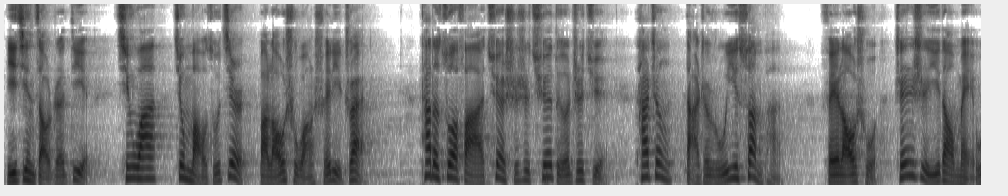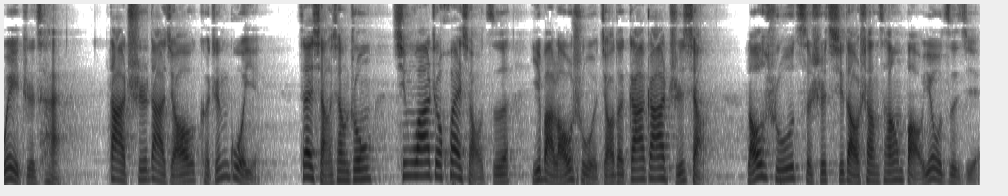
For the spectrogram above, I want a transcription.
一进沼泽地，青蛙就卯足劲儿把老鼠往水里拽。他的做法确实是缺德之举。他正打着如意算盘，肥老鼠真是一道美味之菜，大吃大嚼可真过瘾。在想象中。青蛙这坏小子已把老鼠嚼得嘎嘎直响，老鼠此时祈祷上苍保佑自己，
